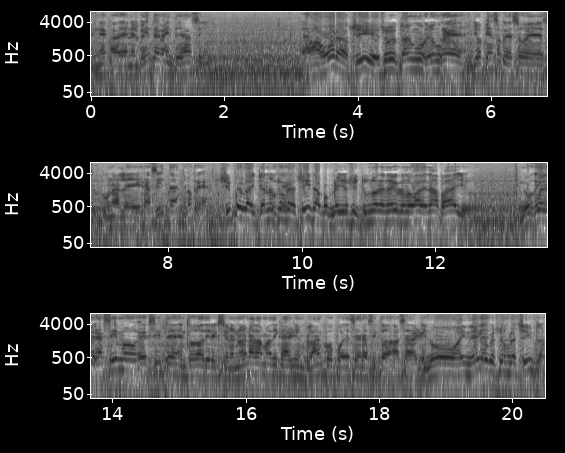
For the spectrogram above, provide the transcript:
En, e- en el 2020 es así. Ahora sí, eso está en, ¿Tú no crees? Yo pienso que eso es una ley racista. ¿Tú no crees? Sí, pero los haitianos son racistas porque ellos si tú no eres negro no vale nada para ellos. No Porque el racismo existe en todas direcciones. No es nada más de que alguien blanco puede ser racista hacia alguien no hay negros que son racistas.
